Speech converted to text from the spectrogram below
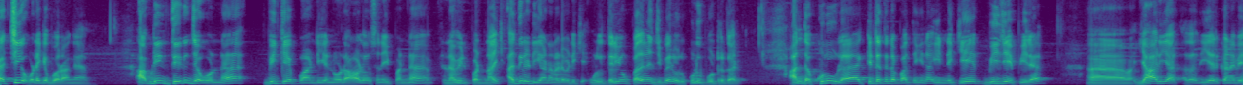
கட்சியை உடைக்க போகிறாங்க அப்படின்னு தெரிஞ்ச உடனே வி. கே. பாண்டியனோட ஆலோசனை பண்ண நவீன் பட்நாயக் அதிரடியான நடவடிக்கை. உங்களுக்கு தெரியும் பதினஞ்சு பேர் ஒரு குழு போட்டிருக்காரு. அந்த குழுவில் கிட்டத்தட்ட பார்த்தீங்கன்னா இன்றைக்கி பிஜேபியில் யார் யார் அதாவது ஏற்கனவே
